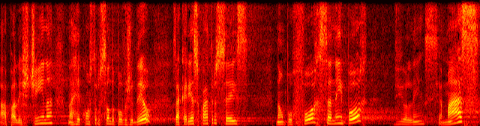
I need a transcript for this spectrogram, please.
à Palestina, na reconstrução do povo judeu? Zacarias 4:6. Não por força nem por violência, mas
